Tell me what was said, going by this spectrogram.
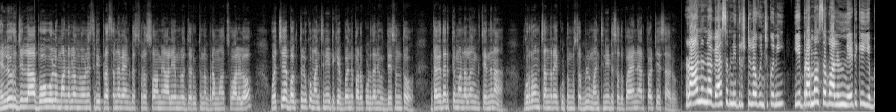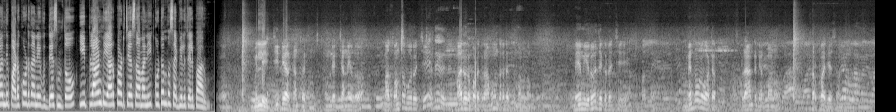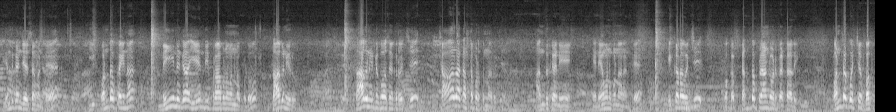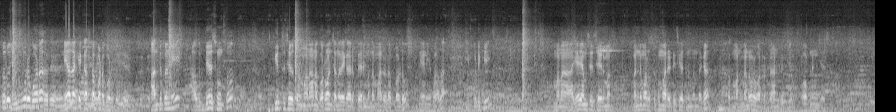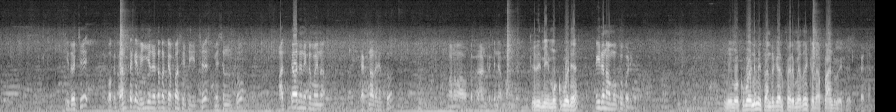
నెల్లూరు జిల్లా బోగోలు మండలంలోని శ్రీ ప్రసన్న వెంకటేశ్వర స్వామి ఆలయంలో జరుగుతున్న బ్రహ్మోత్సవాలలో వచ్చే భక్తులకు మంచినీటికి ఇబ్బంది పడకూడదనే ఉద్దేశంతో దగదర్తి మండలానికి చెందిన గుర్రం చంద్రయ్య కుటుంబ సభ్యులు మంచినీటి సదుపాయాన్ని ఏర్పాటు చేశారు. రానున్న వేసవిని దృష్టిలో ఉంచుకుని ఈ బ్రహ్మోత్సవాలను నేటికి ఇబ్బంది పడకూడదనే ఉద్దేశంతో ఈ ప్లాంట్ ఏర్పాటు చేశామని కుటుంబ సభ్యులు తెలిపారు. జీపీఆర్ కన్స్ట్రక్షన్ ఉండే చెన్నైలో మా సొంత ఊరు వచ్చి మారేడుపాడు గ్రామం మండలం. మేము ఈరోజు ఇక్కడ వచ్చి మినరల్ వాటర్ ప్లాంట్ నిర్మాణం సరఫరా చేసాం ఎందుకని చేసామంటే ఈ కొండ పైన మెయిన్గా ఏంది ప్రాబ్లం అన్నప్పుడు తాగునీరు. తాగునీటి కోసం ఇక్కడ వచ్చి చాలా కష్టపడుతున్నారు. అందుకని నేనేమనుకున్నానంటే ఇక్కడ వచ్చి ఒక పెద్ద ప్లాంట్ ఒకటి పెట్టాలి. పంటకు వచ్చే భక్తులు ఎవరు కూడా నీళ్ళకి కష్టపడకూడదు. అందుకని ఆ ఉద్దేశంతో కీర్తి చేస్తున్న మా నాన్న గుర్రం చంద్రయ్య గారి పేరు మీద మాట్లాడపాడు నేను ఇవాళ ఈ గుడికి మన ఏఎంసీ చైర్మన్ మన్నిమల సుకుమార్ రెడ్డి చేతుల మీదుగా ఒక మన మినరల్ వాటర్ ప్లాంట్ వచ్చి ఓపెనింగ్ చేశాం. ఇది వచ్చి ఒక గంటకి వెయ్యి లీటర్ల కెపాసిటీ ఇచ్చే మెషిన్తో అత్యాధునికమైన టెక్నాలజీతో మనం ఆ ఒక ప్లాంట్ వచ్చి నిర్మాణం చేస్తాం ఇది మీ మొక్కుబడే? ఇది నా మొక్కుబడి. మీ మొక్కుబడిని మీ తండ్రి గారి పేరు మీద ఇక్కడ ప్లాంట్ పెట్టారు. పెట్టాను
